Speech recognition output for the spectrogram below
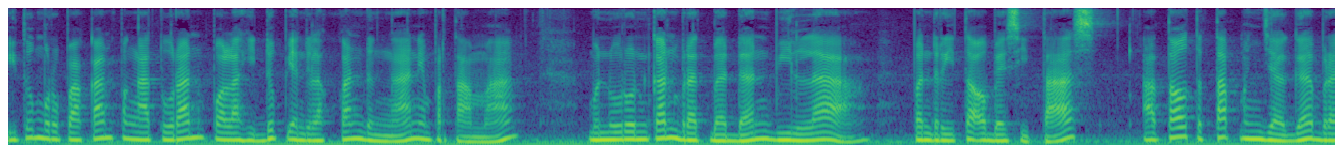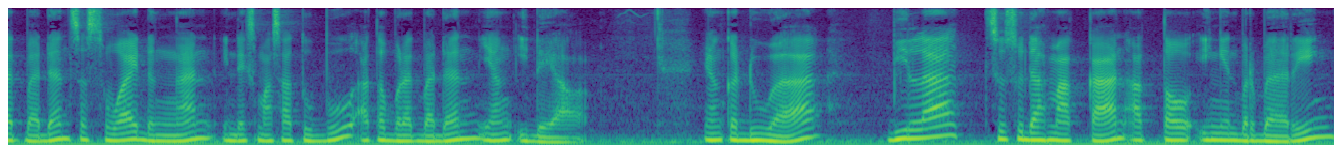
itu merupakan pengaturan pola hidup yang dilakukan dengan yang pertama menurunkan berat badan bila penderita obesitas atau tetap menjaga berat badan sesuai dengan indeks massa tubuh atau berat badan yang ideal. Yang kedua, bila sesudah makan atau ingin berbaring,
